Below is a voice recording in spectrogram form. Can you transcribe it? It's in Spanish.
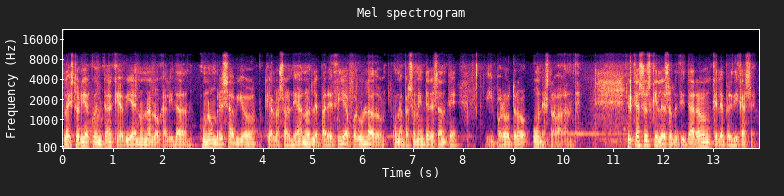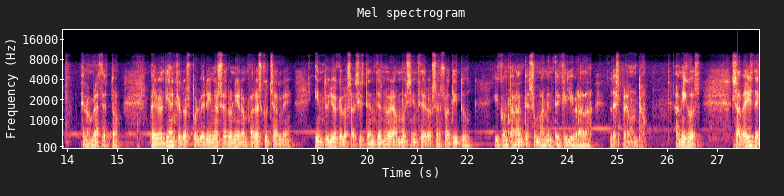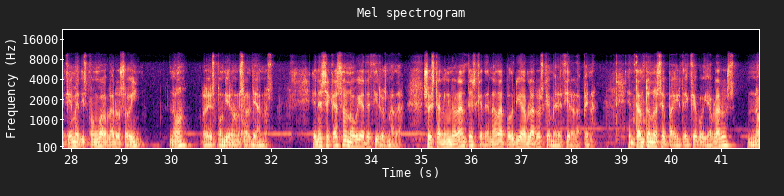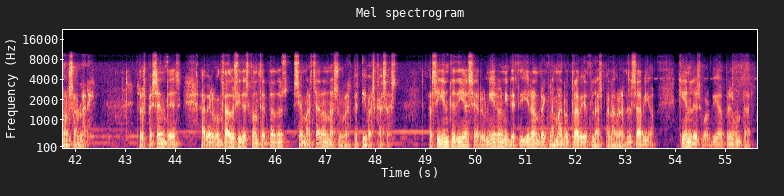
La historia cuenta que había en una localidad un hombre sabio que a los aldeanos le parecía, por un lado, una persona interesante y por otro, un extravagante. El caso es que le solicitaron que le predicase. El hombre aceptó, pero el día en que los polverinos se reunieron para escucharle, intuyó que los asistentes no eran muy sinceros en su actitud y con talante sumamente equilibrada les preguntó, Amigos, ¿sabéis de qué me dispongo a hablaros hoy? No, respondieron los aldeanos. En ese caso no voy a deciros nada. Sois tan ignorantes que de nada podría hablaros que mereciera la pena. En tanto no sepáis de qué voy a hablaros, no os hablaré. Los presentes, avergonzados y desconcertados, se marcharon a sus respectivas casas. Al siguiente día se reunieron y decidieron reclamar otra vez las palabras del sabio, quien les volvió a preguntar,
